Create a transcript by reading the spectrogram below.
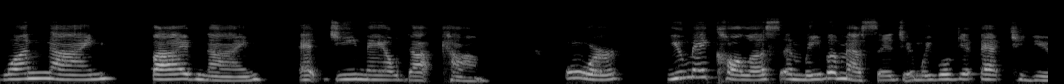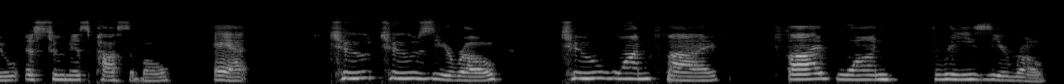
1959 at gmail.com or you may call us and leave a message and we will get back to you as soon as possible at 220 215 5130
